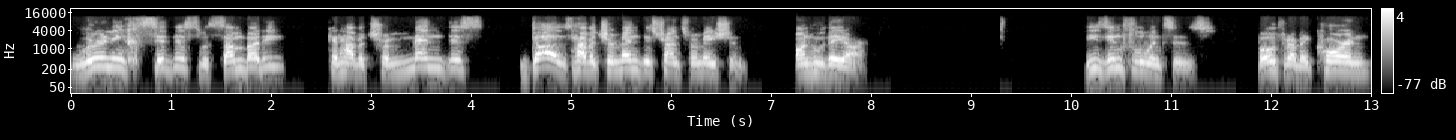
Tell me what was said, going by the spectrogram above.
Learning Chassidus with somebody can have a tremendous, does have a tremendous transformation on who they are. These influences, both Rabbi Korn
